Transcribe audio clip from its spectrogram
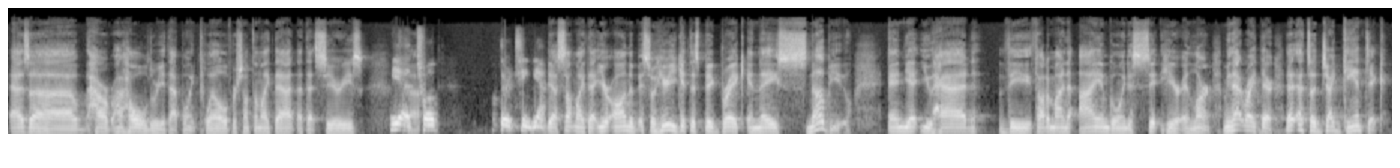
as a how, how old were you at that point? 12 or something like that at that series? Yeah uh, 12 13 yeah. Yeah something like that. You're on the so here you get this big break and they snub you and yet you had the thought of mind that i am going to sit here and learn. I mean that right there that, that's a gigantic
